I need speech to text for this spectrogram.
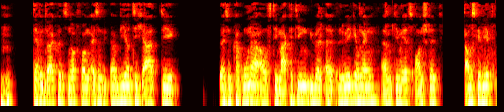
Mhm. Darf ich da auch kurz nachfragen, also wie hat sich auch die also Corona auf die Marketingüberlegungen, ähm, die man jetzt anstellt, ausgewirkt.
